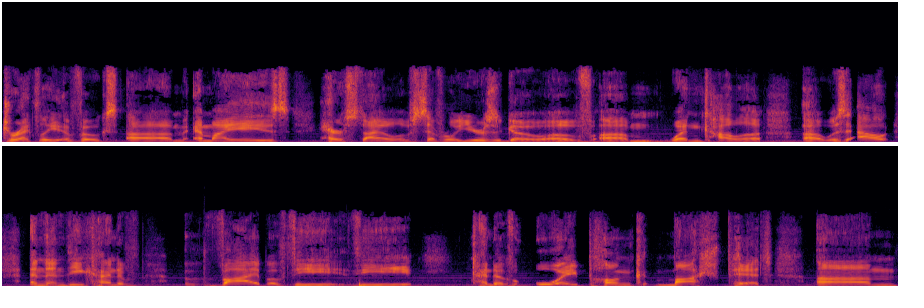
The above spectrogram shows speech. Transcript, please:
directly evokes um, MIA's hairstyle of several years ago of um, when Kala uh, was out, and then the kind of vibe of the the kind of oi punk mosh pit, um,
